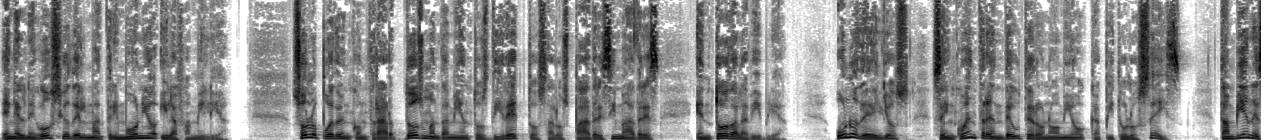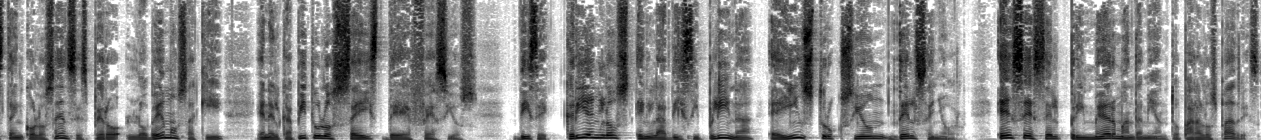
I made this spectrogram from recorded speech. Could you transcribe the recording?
en el negocio del matrimonio y la familia. Solo puedo encontrar dos mandamientos directos a los padres y madres en toda la Biblia. Uno de ellos se encuentra en Deuteronomio capítulo 6. También está en Colosenses, pero lo vemos aquí en el capítulo 6 de Efesios. Dice, críenlos en la disciplina e instrucción del Señor. Ese es el primer mandamiento para los padres.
